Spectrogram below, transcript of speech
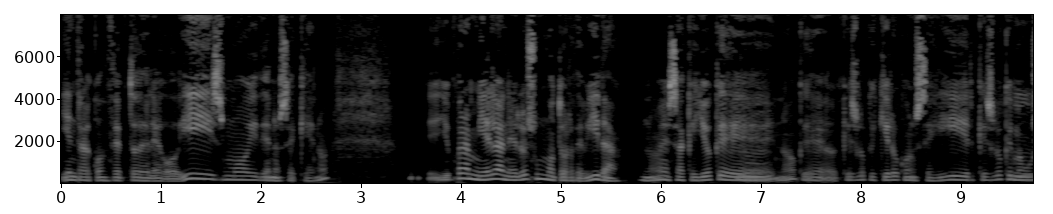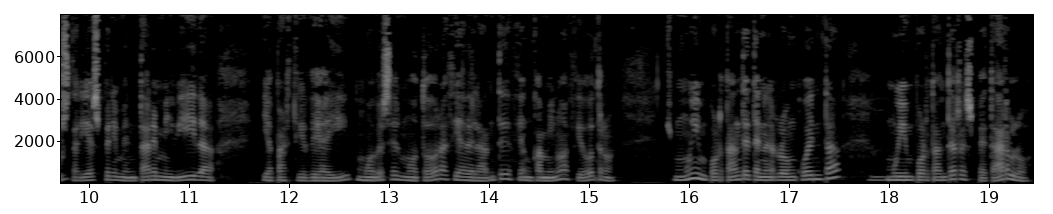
y entra el concepto del egoísmo y de no sé qué, ¿no? Y yo para mí el anhelo es un motor de vida, ¿no? Es aquello que. ¿no? Que, que es lo que quiero conseguir, que es lo que me gustaría experimentar en mi vida y a partir de ahí mueves el motor hacia adelante, hacia un camino, hacia otro. Es muy importante tenerlo en cuenta, Mm. muy importante respetarlo,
